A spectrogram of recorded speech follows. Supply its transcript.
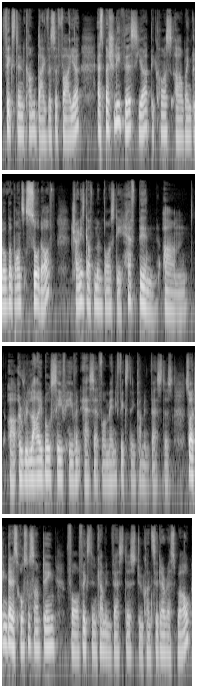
fixed income diversifier, especially this year because uh, when global bonds sold off, Chinese government bonds, they have been um, uh, a reliable safe haven asset for many fixed income investors. So I think that is also something for fixed income investors to consider as well.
